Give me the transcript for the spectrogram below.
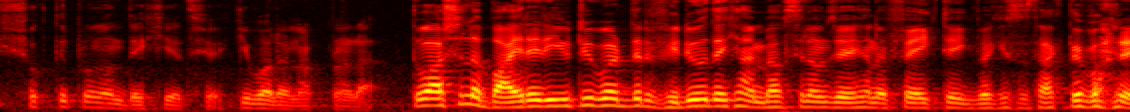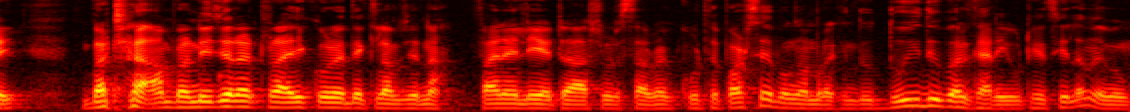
শক্তি প্রমাণ দেখিয়েছে। কি বলেন আপনারা? তো আসলে বাইরের ইউটিউবারদের ভিডিও দেখে আমি ভাবছিলাম যে এখানে ফেক টেক বা কিছু থাকতে পারে। বাট আমরা নিজেরা ট্রাই করে দেখলাম যে না ফাইনালি এটা আসলে সার্ভাইভ করতে পারছে এবং আমরা কিন্তু দুই দুবার গাড়ি উঠেছিলাম এবং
